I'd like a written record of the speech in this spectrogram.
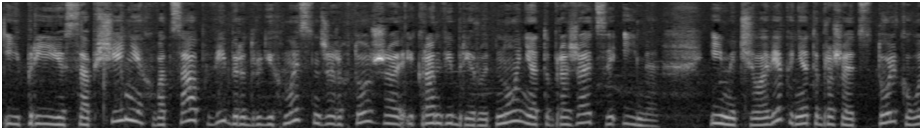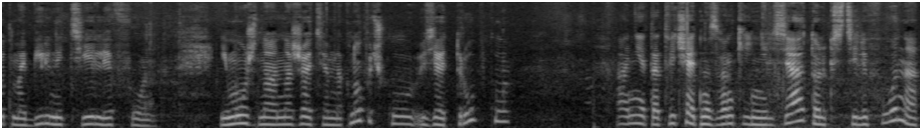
И при сообщениях WhatsApp, Viber и других мессенджерах тоже экран вибрирует, но не отображается имя. Имя человека не отображается, только вот мобильный телефон. И можно нажатием на кнопочку взять трубку, а нет, отвечать на звонки нельзя, только с телефона.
